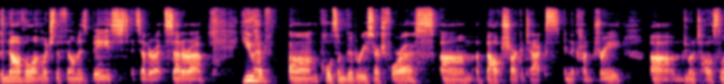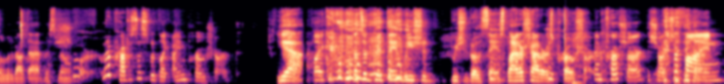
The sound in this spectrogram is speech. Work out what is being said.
the novel on which the film is based, et cetera, et cetera. You had um, pulled some good research for us um, about shark attacks in the country. Um, do you want to tell us a little bit about that, Miss Mill? Sure. I'm gonna preface this with like I'm pro shark. Yeah, Like that's a good thing. We should we should both say Splatter Chatter is pro shark. I'm pro shark. The sharks are fine.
